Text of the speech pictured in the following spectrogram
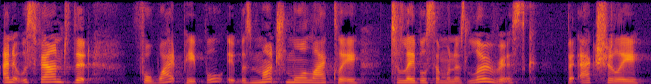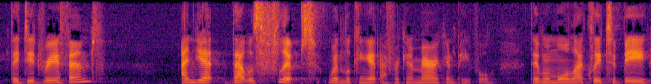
And it was found that for white people, it was much more likely to label someone as low risk, but actually they did reoffend. And yet that was flipped when looking at African American people. They were more likely to be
